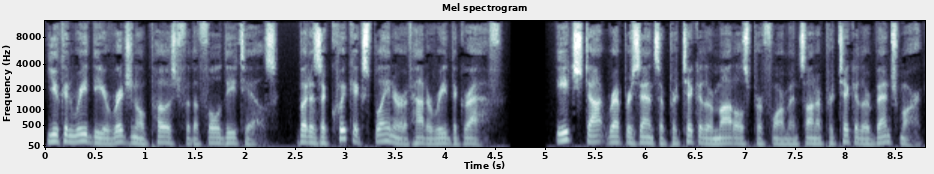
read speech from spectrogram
You can read the original post for the full details, but as a quick explainer of how to read the graph. Each dot represents a particular model's performance on a particular benchmark,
